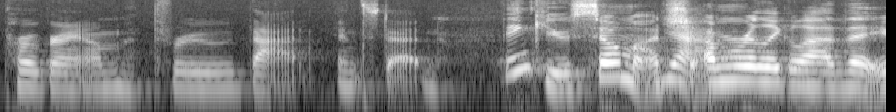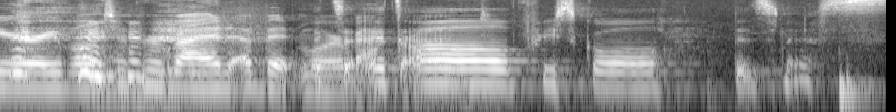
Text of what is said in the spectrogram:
program through that instead. Thank you so much. Yeah. I'm really glad that you're able to provide a bit more It's, background. it's all preschool business.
